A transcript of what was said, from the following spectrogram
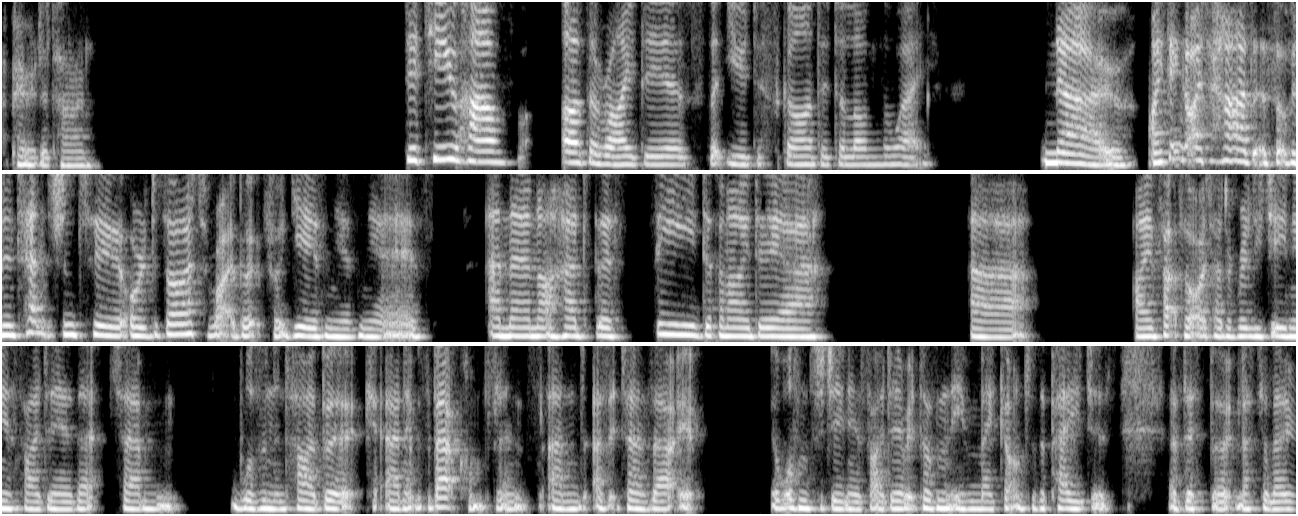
a period of time. Did you have other ideas that you discarded along the way? No, I think I'd had a sort of an intention to or a desire to write a book for years and years and years. And then I had this seed of an idea uh, I, in fact, thought I'd had a really genius idea that um, was an entire book and it was about confidence. And as it turns out, it it wasn't a genius idea. It doesn't even make it onto the pages of this book, let alone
